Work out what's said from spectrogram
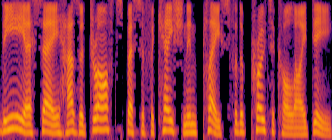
The ESA has a draft specification in place for the protocol ID,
